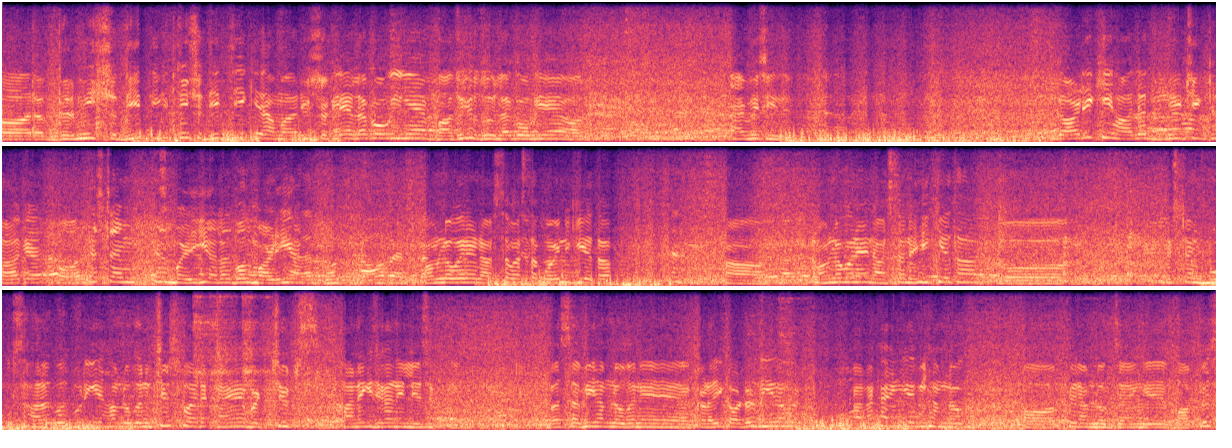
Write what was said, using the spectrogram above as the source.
और अब गर्मी शदीद थी, इतनी शदीद थी कि हमारी शक्लें अलग हो गई हैं, बाजू शजू अलग हो गए हैं और ऐवी सीन है गाड़ी की हालत भी ठीक ठाक है और इस टाइम इस भाई की हालत बहुत माड़ी है। हम लोगों ने नाश्ता वास्ता कोई नहीं किया था। हाँ हम लोगों ने नाश्ता नहीं किया था तो इस टाइम भूख से हालत बहुत बुरी है। हम लोगों ने चिप्स वगैरह खाए हैं बट चिप्स खाने की जगह नहीं ले सकते। बस अभी हम लोगों ने कढ़ाई का ऑर्डर दिया है खाना खाएँगे अभी हम लोग और फिर हम लोग जाएँगे वापस।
